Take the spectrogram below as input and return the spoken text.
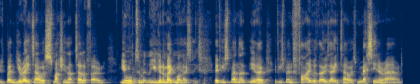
spend your eight hours smashing that telephone, you, Ultimately, you're going to make money. yes, exactly. If you spend that, you know, if you spend five of those eight hours messing around,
